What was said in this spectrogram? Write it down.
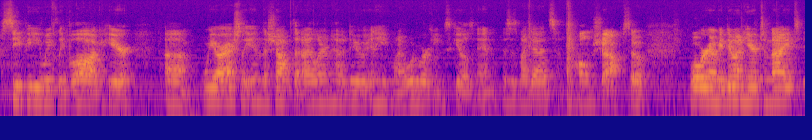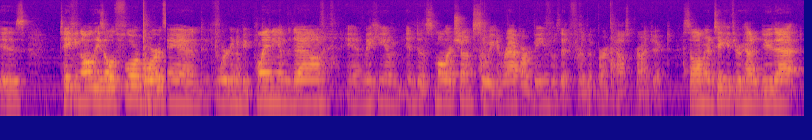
CP weekly vlog here. Um, we are actually in the shop that I learned how to do any of my woodworking skills in. This is my dad's home shop. So what we're going to be doing here tonight is taking all these old floorboards and we're going to be planing them down and making them into smaller chunks so we can wrap our beams with it for the burnt house project. So I'm going to take you through how to do that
